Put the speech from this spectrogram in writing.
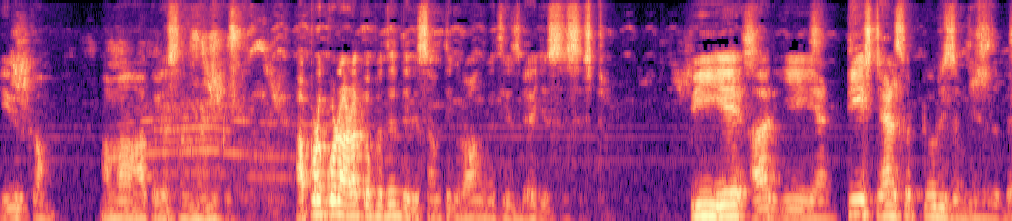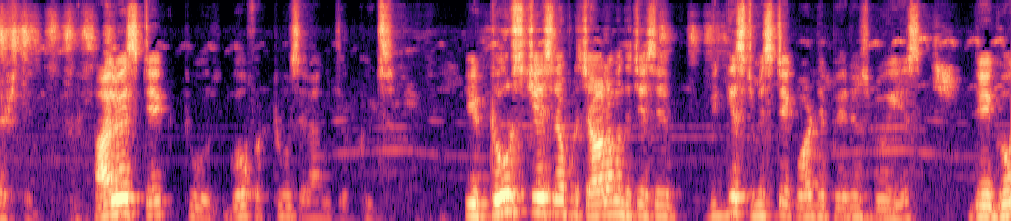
he will come అమ్మ ఆకలిస్తుంది అప్పుడు కూడా అడగకపోతే there is something wrong with his digestive system P A R E N T stands for tourism this is the best thing always take tour go for tours along with your kids ఈ టూర్స్ చేసినప్పుడు చాలా మంది చేసే బిగ్గెస్ట్ మిస్టేక్ వాట్ ది పేరెంట్స్ డూ ఇస్ దే గో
